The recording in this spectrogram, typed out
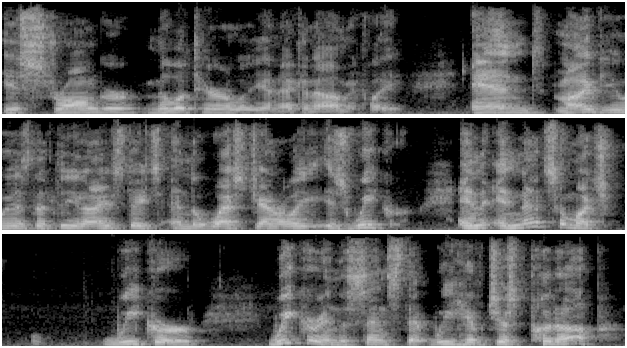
is stronger militarily and economically and my view is that the United States and the West generally is weaker. And, and not so much weaker, weaker in the sense that we have just put up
